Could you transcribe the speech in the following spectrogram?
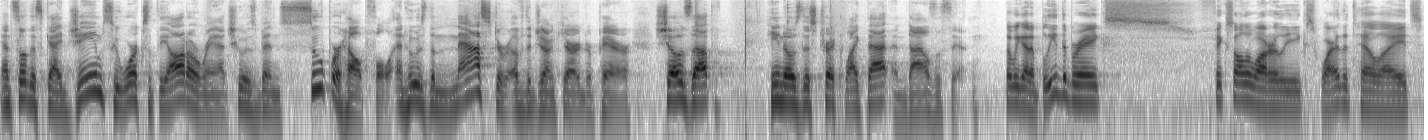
And so this guy, James, who works at the auto ranch, who has been super helpful and who is the master of the junkyard repair, shows up, he knows this trick like that, and dials us in. So we got to bleed the brakes, fix all the water leaks, wire the taillights,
